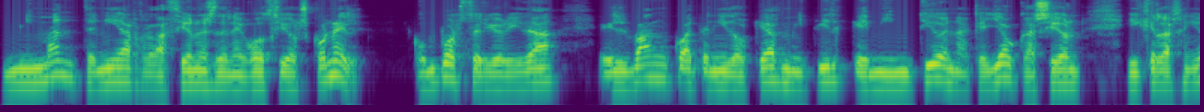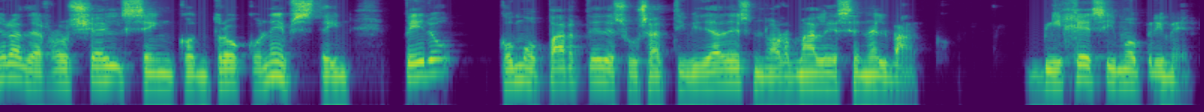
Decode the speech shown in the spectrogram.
ni mantenía relaciones de negocios con él. Con posterioridad, el banco ha tenido que admitir que mintió en aquella ocasión y que la señora de Rothschild se encontró con Epstein, pero como parte de sus actividades normales en el banco. Vigésimo primero.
